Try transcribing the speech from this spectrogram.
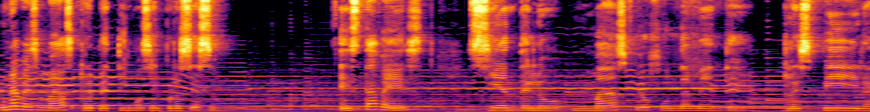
Una vez más repetimos el proceso. Esta vez siéntelo más profundamente. Respira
